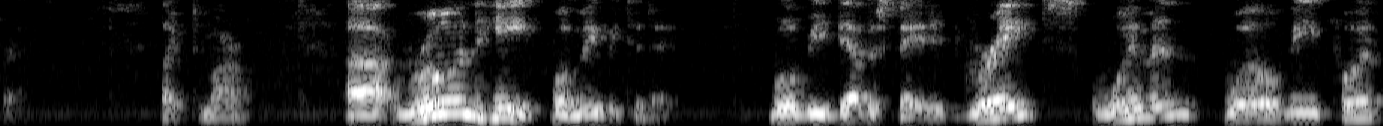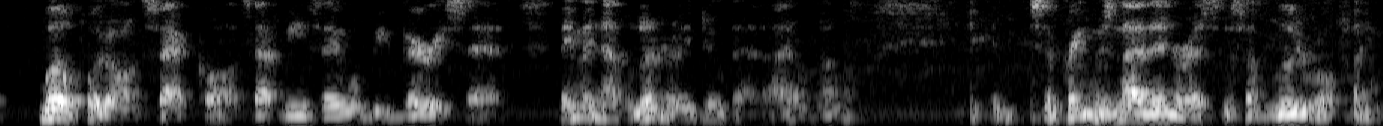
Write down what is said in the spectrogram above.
friend, like tomorrow. Uh, ruin heap, well, maybe today, will be devastated. Greats, women will be put will put on sackcloth. That means they will be very sad. They may not literally do that. I don't know. Supreme was not interested in some literal thing.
